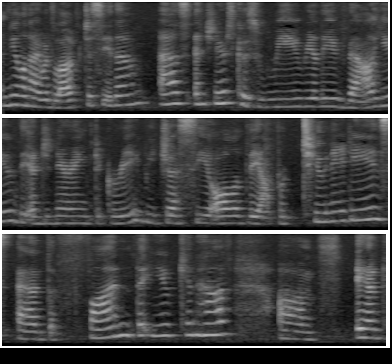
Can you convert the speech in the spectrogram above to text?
Neil and I would love to see them as engineers because we really value the engineering degree. We just see all of the opportunities and the fun that you can have. Um, and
